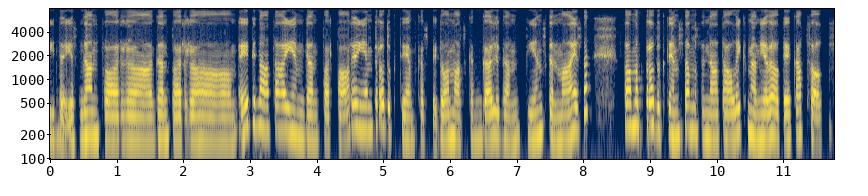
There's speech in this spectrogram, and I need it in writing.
idejas gan par, gan par ēdinātājiem, gan par pārējiem produktiem, kas bija domāts gan gaļa, gan piens, gan maize. Pamatproduktiem samazinātā likme, un ja vēl tiek atcelts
